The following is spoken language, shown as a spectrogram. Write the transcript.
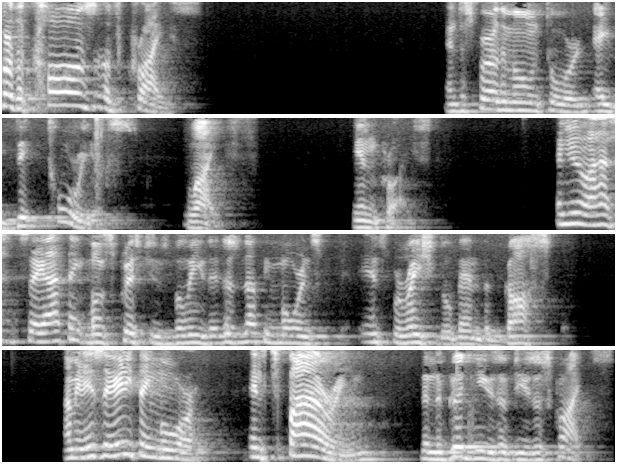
for the cause of Christ, and to spur them on toward a victorious life in Christ. And you know, I say, I think most Christians believe that there's nothing more inspirational than the gospel. I mean, is there anything more inspiring than the good news of Jesus Christ?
